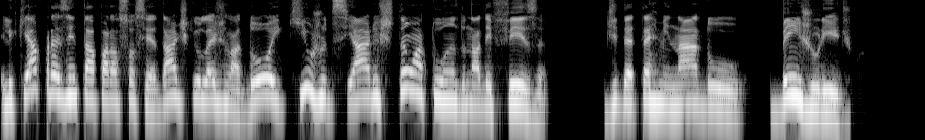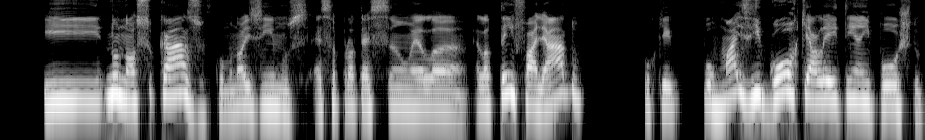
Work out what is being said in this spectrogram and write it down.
Ele quer apresentar para a sociedade que o legislador e que o judiciário estão atuando na defesa de determinado bem jurídico. E no nosso caso, como nós vimos, essa proteção ela, ela tem falhado, porque por mais rigor que a lei tenha imposto,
